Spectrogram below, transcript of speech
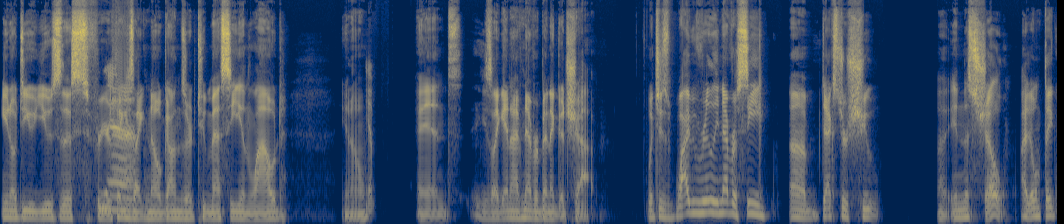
You know, do you use this for your things?" Like, no, guns are too messy and loud. You know. Yep. And he's like, and I've never been a good shot, which is why we really never see uh, Dexter shoot uh, in this show. I don't think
